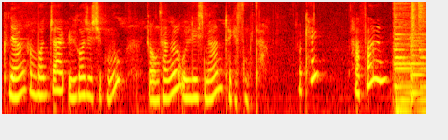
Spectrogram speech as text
그냥 한번 쫙 읽어주시고 영상을 올리시면 되겠습니다. 오케이? Have fun!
